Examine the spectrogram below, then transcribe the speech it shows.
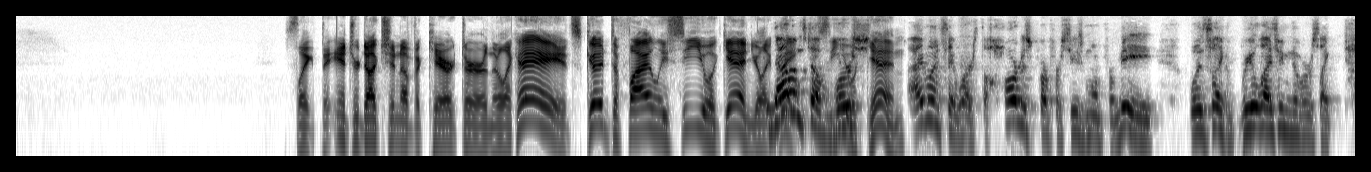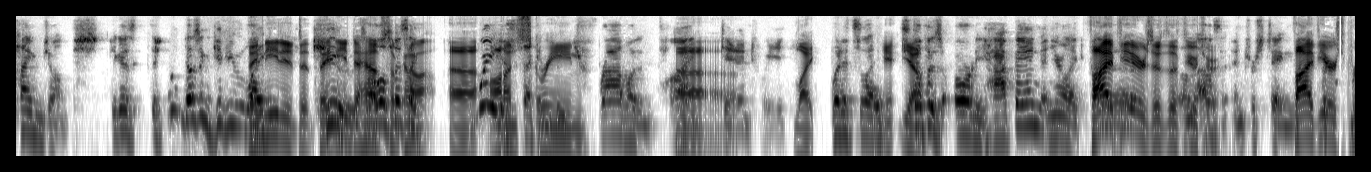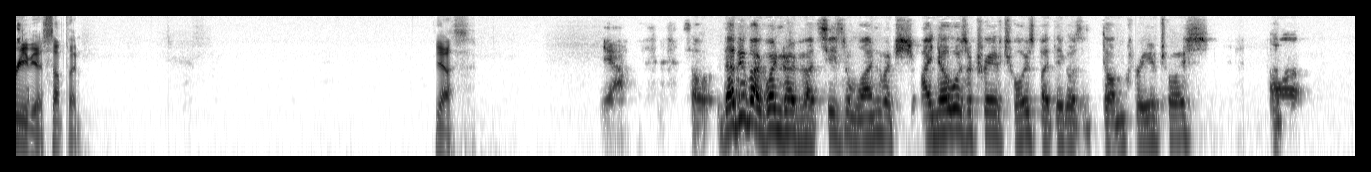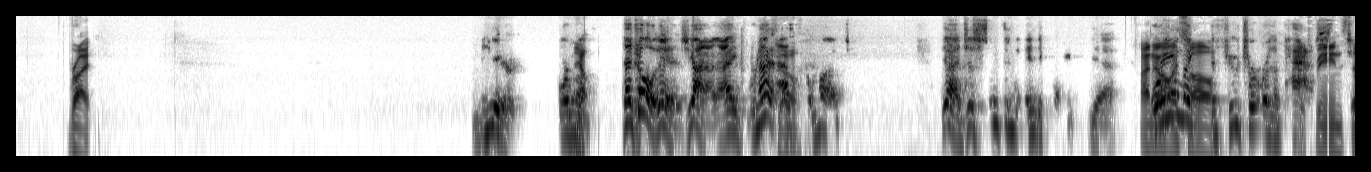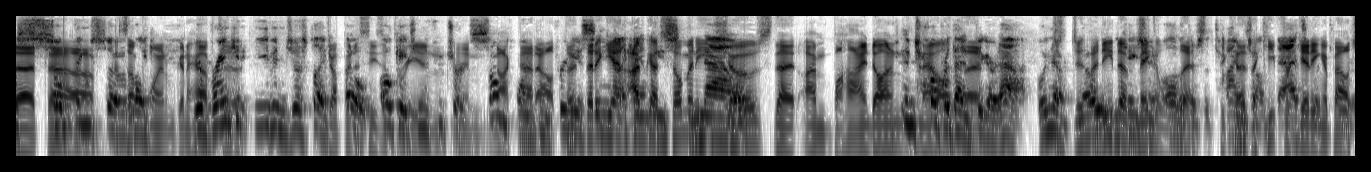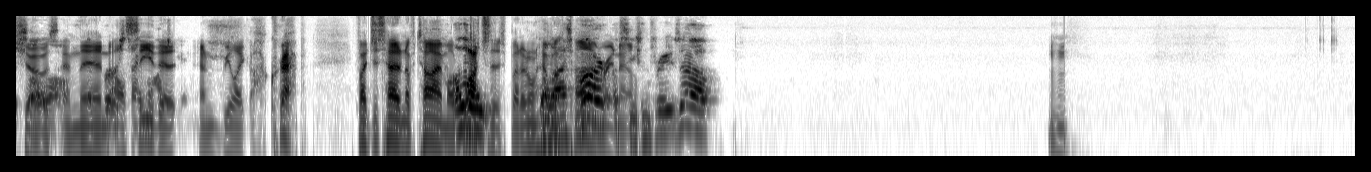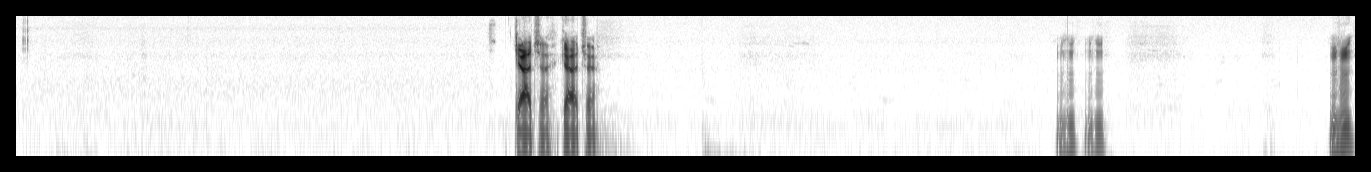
It's like the introduction of a character, and they're like, "Hey, it's good to finally see you again." You're like, That "Wait, was the see worst- you again?" I wouldn't say worse. The hardest part for season one for me was like realizing there was like time jumps because the show doesn't give you like They needed to. They need to have some kind like, of uh, second, on-screen, traveled in time, uh, didn't we? like But it's like yeah. stuff has already happened, and you're like five uh, years is the oh, future, interesting. five years previous, something. Yes. Yeah. So that'd be my one gripe about season one, which I know was a creative choice, but I think it was a dumb creative choice. Right. Year or Yep. month. That's Yep. all it is. Yeah. I, we're not So- asking for much. Yeah, just something to indicate. Yeah. I or know. I even like the future or the past. Which means Just that uh, so at some like point I'm going to your have brain to can even just like jump into oh, season okay, three so in and, the future at and some knock point that out. Th- then again, I I've got so many shows that I'm behind on now interpret that and figure it out. You just- no I need to make a oh, list time because I keep that's forgetting about shows, and the then I'll see that it. and be like, "Oh crap! If I just had enough time, I'll Although, watch this." But I don't have enough time right now. season three is out. Gotcha, gotcha. Mhm, mhm. Mhm.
